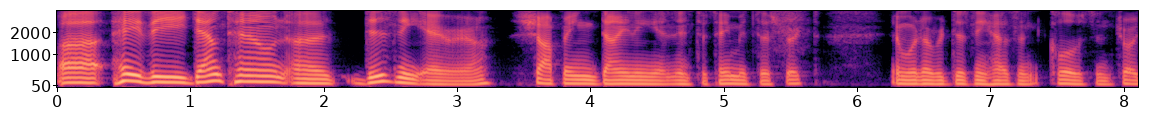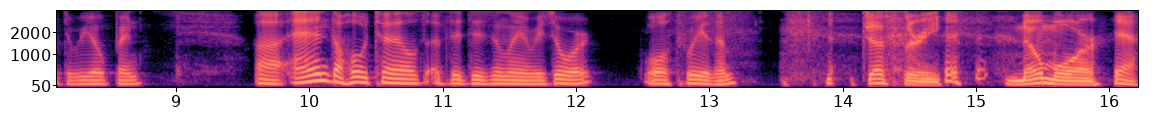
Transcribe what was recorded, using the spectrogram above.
Uh, hey, the downtown uh, Disney area, shopping, dining, and entertainment district, and whatever Disney hasn't closed and tried to reopen, uh, and the hotels of the Disneyland Resort, all three of them. Just three. no more. Yeah.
